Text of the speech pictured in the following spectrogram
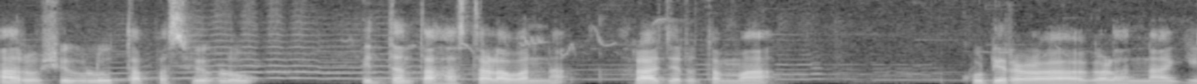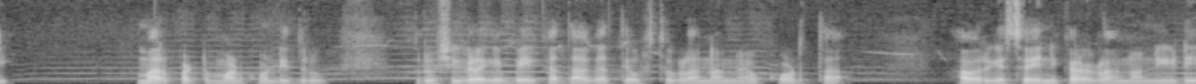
ಆ ಋಷಿಗಳು, ತಪಸ್ವಿಗಳು ಇದ್ದಂತಹ ಸ್ಥಳವನ್ನು ರಾಜರು ತಮ್ಮ ಕುಟೀರಗಳನ್ನಾಗಿ ಮಾರ್ಪಾಟು ಮಾಡಿಕೊಂಡಿದ್ರು. ಋಷಿಗಳಿಗೆ ಬೇಕಾದ ಅಗತ್ಯ ವಸ್ತುಗಳನ್ನು ಕೊಡ್ತಾ, ಅವರಿಗೆ ಸೈನಿಕರುಗಳನ್ನು ನೀಡಿ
